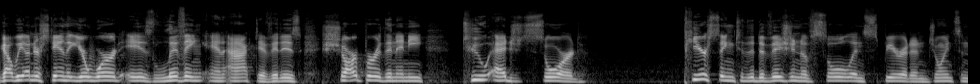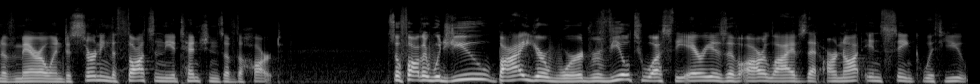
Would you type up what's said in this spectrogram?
God, we understand that your word is living and active. It is sharper than any two edged sword, piercing to the division of soul and spirit and joints and of marrow, and discerning the thoughts and the intentions of the heart. So, Father, would you, by your word, reveal to us the areas of our lives that are not in sync with you?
